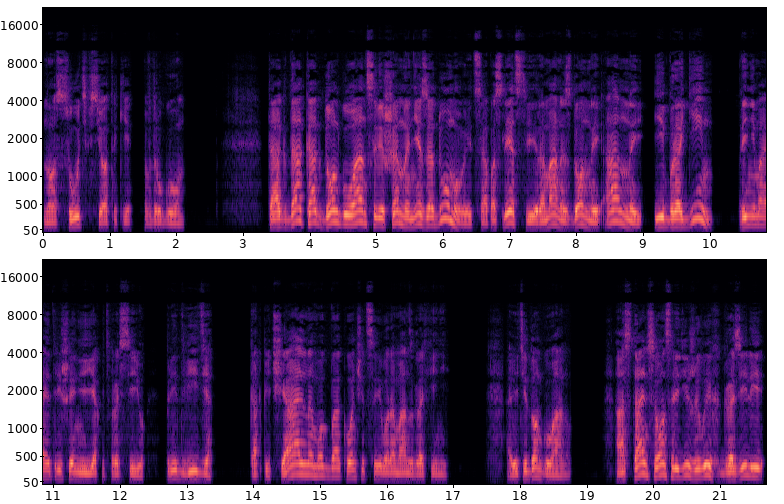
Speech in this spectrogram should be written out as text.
Но суть все-таки в другом. Тогда как Дон Гуан совершенно не задумывается о последствии романа с Донной Анной, Ибрагим принимает решение ехать в Россию, предвидя, как печально мог бы окончиться его роман с графиней. А ведь и Дон Гуану, останься он среди живых, грозили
